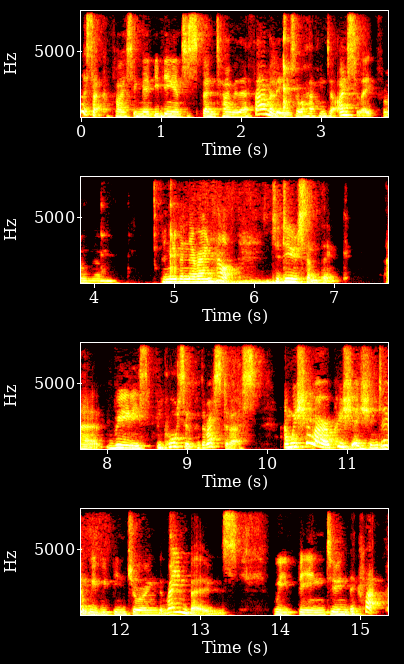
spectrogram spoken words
They're sacrificing maybe being able to spend time with their families or having to isolate from them and even their own health to do something uh, really important for the rest of us. And we show our appreciation, don't we? We've been drawing the rainbows, we've been doing the clap,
